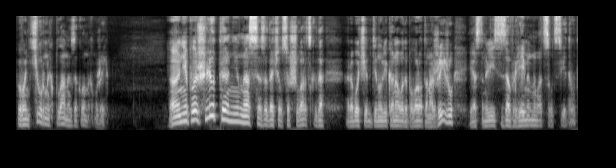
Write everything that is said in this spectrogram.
в авантюрных планах законных мужей. — А не пошлют они нас, — озадачился Шварц, когда рабочие дотянули канаву до поворота на жижу и остановились за временного отсутствия труп.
